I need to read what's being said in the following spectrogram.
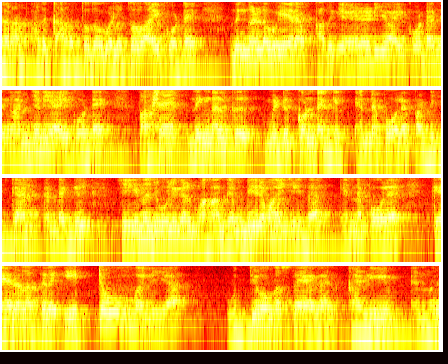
നിറം അത് കറുത്തതോ വെളുത്തതോ ആയിക്കോട്ടെ നിങ്ങളുടെ ഉയരം അത് ഏഴടിയോ ആയിക്കോട്ടെ നിങ്ങൾ അഞ്ചടി ആയിക്കോട്ടെ പക്ഷേ നിങ്ങൾക്ക് മിടുക്കുണ്ടെങ്കിൽ എന്നെപ്പോലെ പഠിക്കാൻ ഉണ്ടെങ്കിൽ ചെയ്യുന്ന ജോലികൾ മഹാഗംഭീരമായി ചെയ്താൽ എന്നെപ്പോലെ കേരളത്തിലെ ഏറ്റവും വലിയ ഉദ്യോഗസ്ഥയാകാൻ കഴിയും എന്ന്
